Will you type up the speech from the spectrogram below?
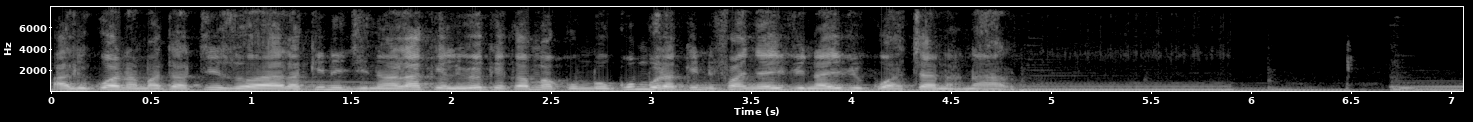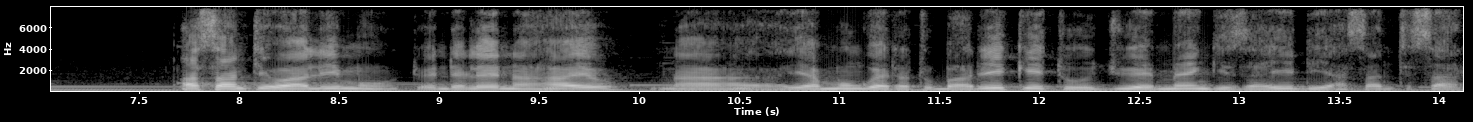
alikuwa na matatizo haya, lakini jina lake liweke kama kumbukumbu, lakini fanya hivi na hivi kuachana nalo. Asante waalimu, tuendelee na hayo na ya Mungu yatatubariki, tujue mengi zaidi. Asante sana.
